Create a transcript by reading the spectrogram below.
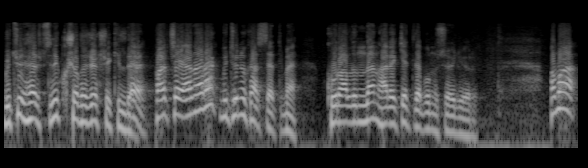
bütün hepsini kuşatacak şekilde. Evet, parçayı anarak bütünü kastetme kuralından hareketle bunu söylüyorum. Ama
